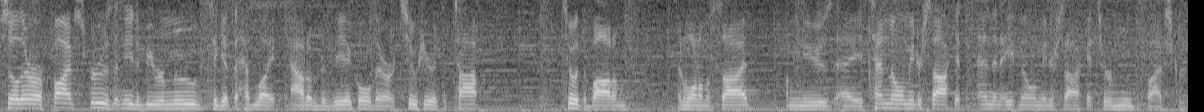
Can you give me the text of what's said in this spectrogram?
So there are five screws that need to be removed to get the headlight out of the vehicle. There are two here at the top, two at the bottom, and one on the side. I'm gonna use a 10 millimeter socket and an 8 millimeter socket to remove the five screws.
